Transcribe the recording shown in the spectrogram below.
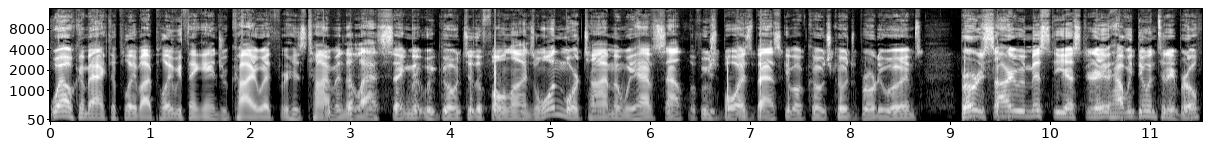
Welcome back to Play by Play. We thank Andrew Caillouet for his time in the last segment. We go to the phone lines one more time, and we have South Lafourche boys basketball coach, Coach Brody Williams. Brody, sorry we missed you yesterday. How we doing today, bro?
